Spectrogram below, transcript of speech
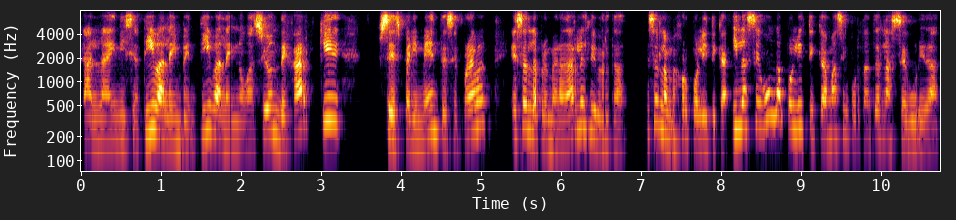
a la iniciativa, a la inventiva, a la innovación, dejar que se experimente, se prueba, esa es la primera, darles libertad. Esa es la mejor política. Y la segunda política más importante es la seguridad.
